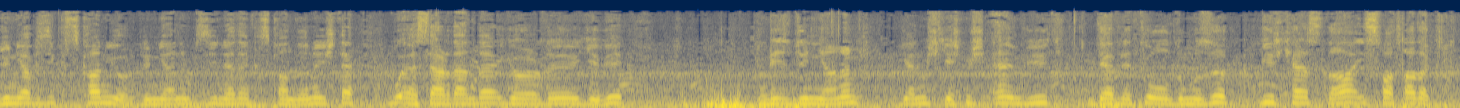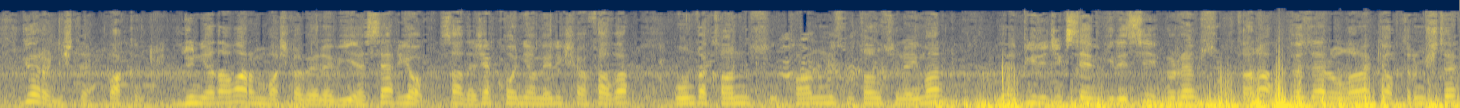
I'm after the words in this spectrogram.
dünya bizi kıskanıyor. Dünyanın bizi neden kıskandığını işte bu eserden de gördüğü gibi biz dünyanın gelmiş geçmiş en büyük devleti olduğumuzu bir kez daha ispatladık. Görün işte bakın dünyada var mı başka böyle bir eser? Yok. Sadece Konya Melikşah'ta var. Onu da Kanuni, Kanuni Sultan Süleyman biricik sevgilisi Hürrem Sultan'a özel olarak yaptırmıştı.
